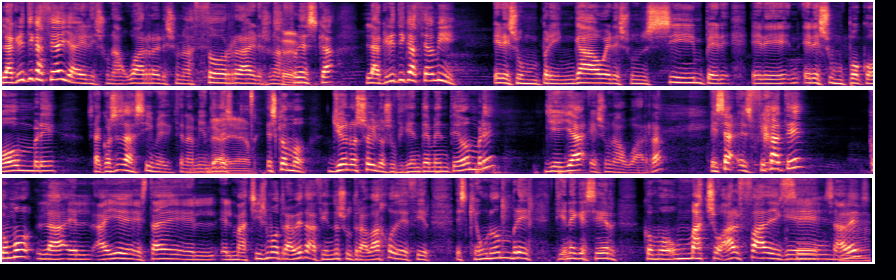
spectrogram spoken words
La crítica hacia ella, eres una guarra, eres una zorra, eres una Sí. fresca. La crítica hacia mí, eres un pringao, eres un simp, ere- eres, eres un poco hombre. O sea, cosas así me dicen a mí. Entonces, es como, yo no soy lo suficientemente hombre y ella es una guarra. Esa es, fíjate, cómo la- el- ahí está el, el machismo otra vez haciendo su trabajo de decir, es que un hombre tiene que ser como un macho alfa de que, Sí. ¿sabes?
